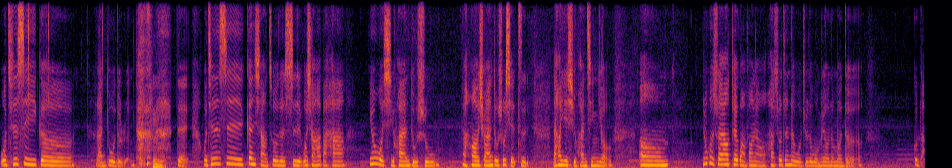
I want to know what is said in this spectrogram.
我其实是一个懒惰的人。嗯 对我其实是更想做的是，我想要把它，因为我喜欢读书，然后喜欢读书写字，然后也喜欢精油。嗯，如果说要推广芳疗的话，说真的，我觉得我没有那么的不懒。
